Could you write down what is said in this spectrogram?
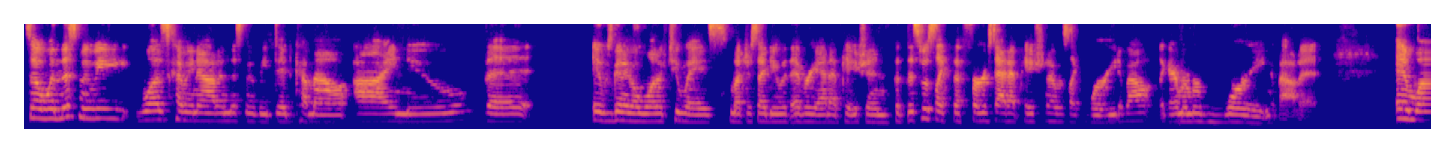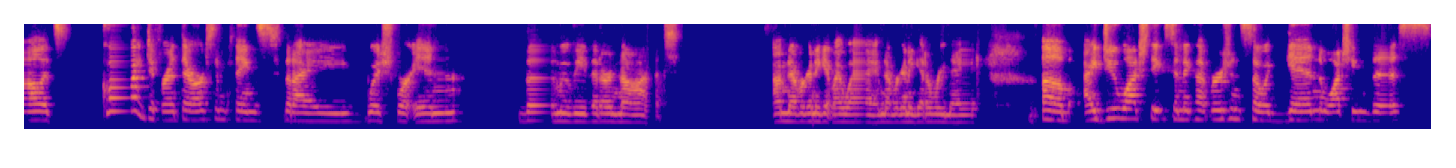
so when this movie was coming out, and this movie did come out, I knew that it was going to go one of two ways, much as I do with every adaptation. But this was like the first adaptation I was like worried about. Like I remember worrying about it. And while it's quite different, there are some things that I wish were in the movie that are not. I'm never going to get my way. I'm never going to get a remake. Um, I do watch the extended cut version. So again, watching this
